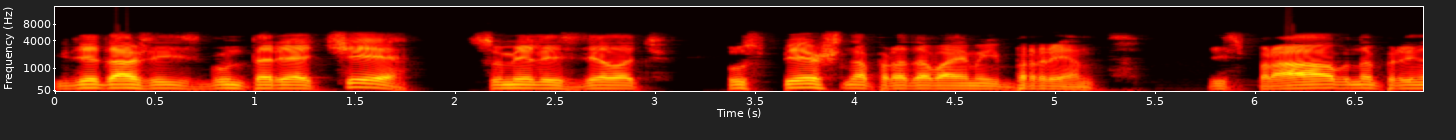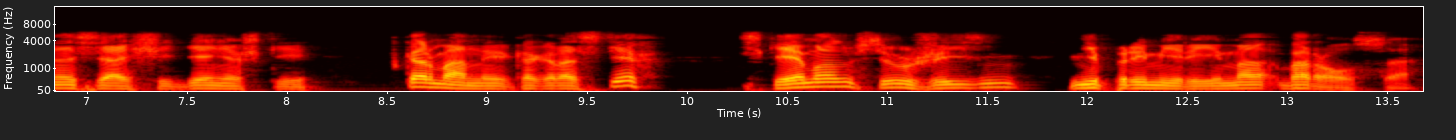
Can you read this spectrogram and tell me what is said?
где даже из бунтаря Че сумели сделать успешно продаваемый бренд, исправно приносящий денежки в карманы как раз тех, с кем он всю жизнь непримиримо боролся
